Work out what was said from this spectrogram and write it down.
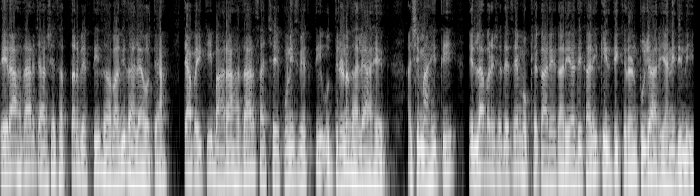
तेरा हजार चारशे सत्तर व्यक्ती सहभागी झाल्या होत्या. त्यापैकी बारा हजार सातशे एकोणीस व्यक्ती उत्तीर्ण झाल्या आहेत. अशी माहिती जिल्हा परिषदेचे मुख्य कार्यकारी अधिकारी कीर्ती किरण पुजार यांनी दिली.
